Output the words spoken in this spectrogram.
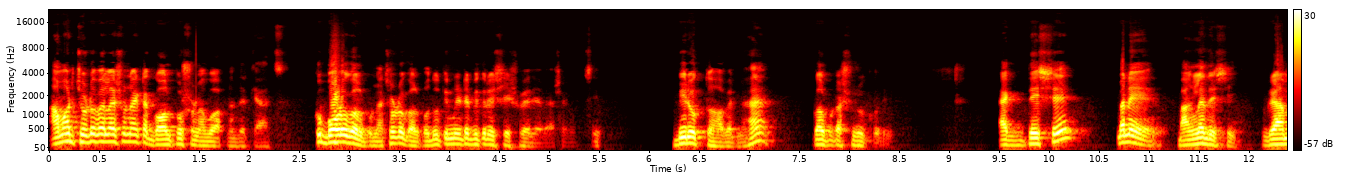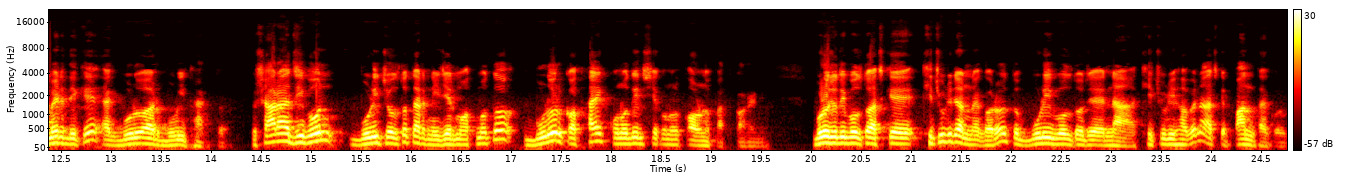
আমার ছোটবেলায় শোনা একটা গল্প শোনাবো আপনাদেরকে আজ। খুব বড় গল্প না, ছোট গল্প। দু তিন মিনিটের ভিতরে শেষ হয়ে যাবে, আশা করছি। বিরক্ত হবেন না হ্যাঁ? গল্পটা শুরু করি। এক দেশে মানে বাংলাদেশি গ্রামের দিকে এক বুড়ো আর বুড়ি থাকতো। তো সারা জীবন বুড়ি চলতো তার নিজের মত মতো। বুড়োর কথায় কোনোদিন সে কোনো কর্ণপাত করেনি। বুড়ো যদি বলতো, আজকে খিচুড়ি রান্না করো তো বুড়ি বলতো যে, না, খিচুড়ি হবে না, আজকে পান্তা করব।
